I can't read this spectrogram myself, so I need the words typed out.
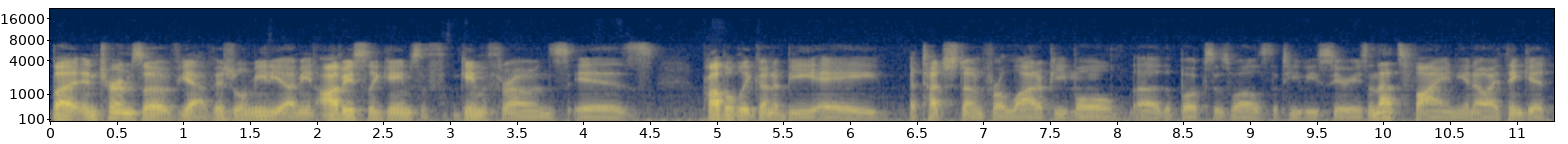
But in terms of yeah, visual media, I mean, obviously, Games of Game of Thrones is probably going to be a, a touchstone for a lot of people, mm-hmm. uh, the books as well as the TV series, and that's fine. You know, I think it,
